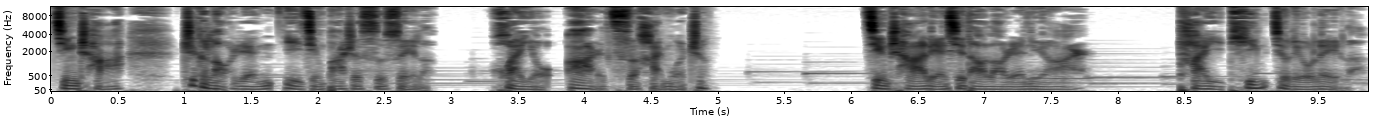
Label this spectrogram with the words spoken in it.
经查，这个老人已经八十四岁了。患有阿尔茨海默症。警察联系到老人女儿，她一听就流泪了。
